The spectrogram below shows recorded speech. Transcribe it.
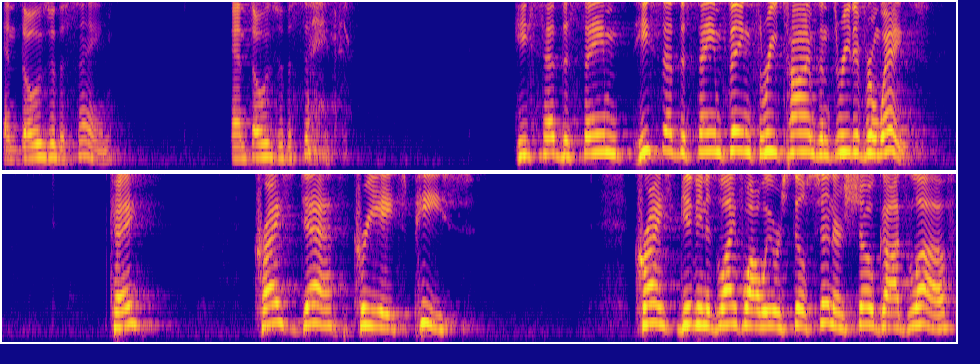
And those are the same. And those are the same. he said the same he said the same thing 3 times in 3 different ways. Okay? Christ's death creates peace. Christ giving his life while we were still sinners show God's love.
